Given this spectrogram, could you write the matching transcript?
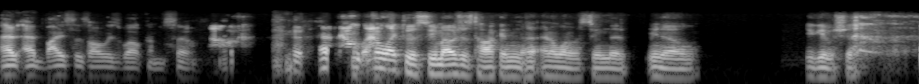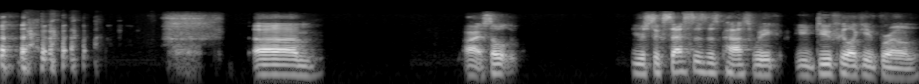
Ad- advice is always welcome so I don't, I don't like to assume. I was just talking. I I don't want to assume that you know you give a shit. um. All right. So your successes this past week, you do feel like you've grown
